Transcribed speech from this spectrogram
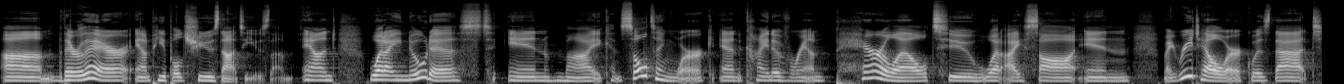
Um, they're there and people choose not to use them. And what I noticed in my consulting work and kind of ran parallel to what I saw in my retail work was that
